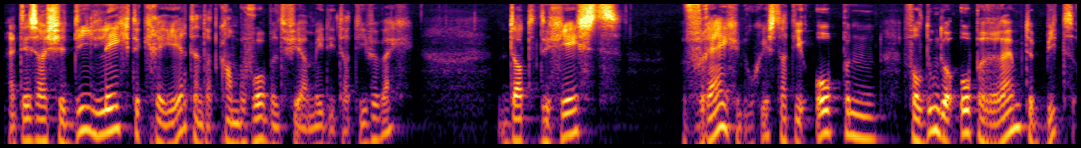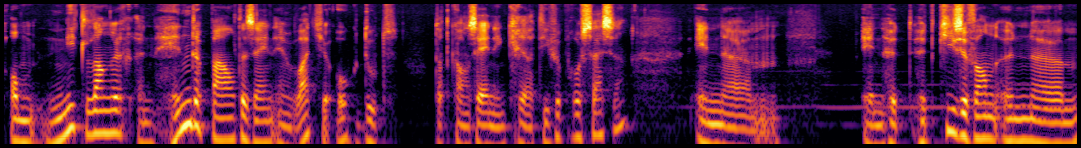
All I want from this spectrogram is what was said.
Het is als je die leegte creëert, en dat kan bijvoorbeeld via meditatieve weg, dat de geest vrij genoeg is, dat die open, voldoende open ruimte biedt om niet langer een hinderpaal te zijn in wat je ook doet. Dat kan zijn in creatieve processen, in, ehm, in het, het kiezen van een. Ehm,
